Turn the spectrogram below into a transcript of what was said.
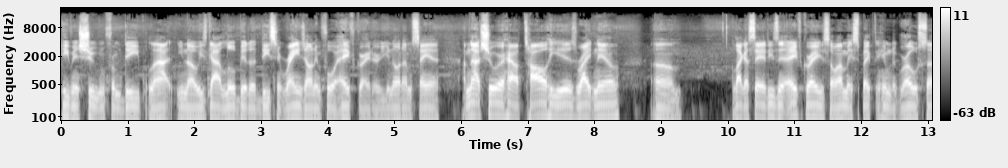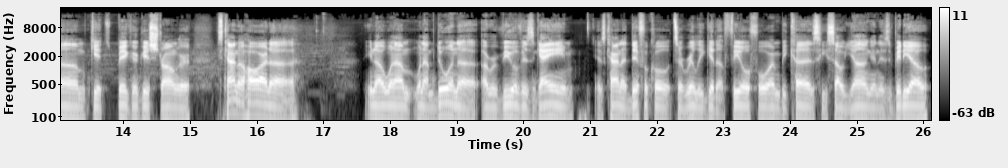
even shooting from deep. Not, you know, he's got a little bit of decent range on him for an eighth grader. You know what I'm saying? I'm not sure how tall he is right now. Um, like I said, he's in eighth grade, so I'm expecting him to grow some, get bigger, get stronger. It's kind of hard, uh, you know, when I'm when I'm doing a, a review of his game. It's kind of difficult to really get a feel for him because he's so young in his video.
